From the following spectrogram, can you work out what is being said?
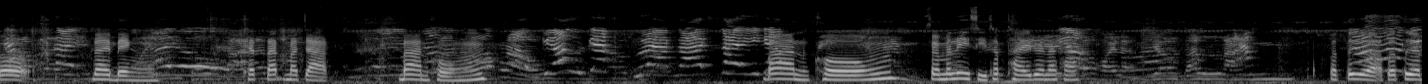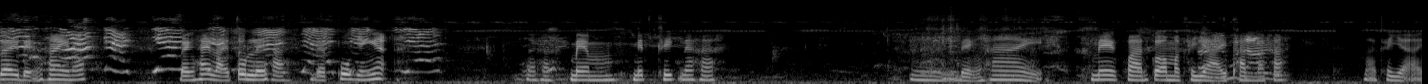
ก็ได้แบ่งแคคตัสมาจากบ้านของ บ้านของ Family สีทับไทยด้วยนะคะปะเตือปะเตือได้แบ่งให้นะแบ่งให้หลายต้นเลยค่ะ แบบพวกอย่างเงี้ยนะคะแมมเม็ดพริกนะคะ นี่แบ่งให้ แม่ควานก็เอามาขยายพันธุ์นะคะ มาขยาย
